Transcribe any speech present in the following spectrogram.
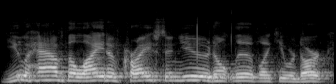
You have the light of Christ in you. Don't live like you were dark.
